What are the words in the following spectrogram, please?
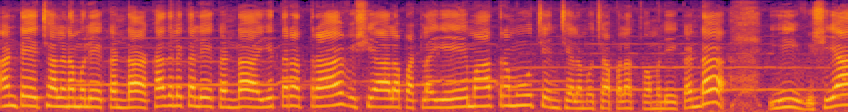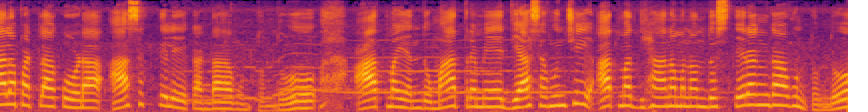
అంటే చలనము లేకుండా కదలిక లేకుండా ఇతరత్ర విషయాల పట్ల ఏమాత్రము చెంచలము చపలత్వము లేకుండా ఈ విషయాల పట్ల కూడా ఆసక్తి లేకుండా ఉంటుందో ఆత్మయందు మాత్రమే ధ్యాస ఉంచి ఆత్మధ్యానమునందు స్థిరంగా ఉంటుందో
